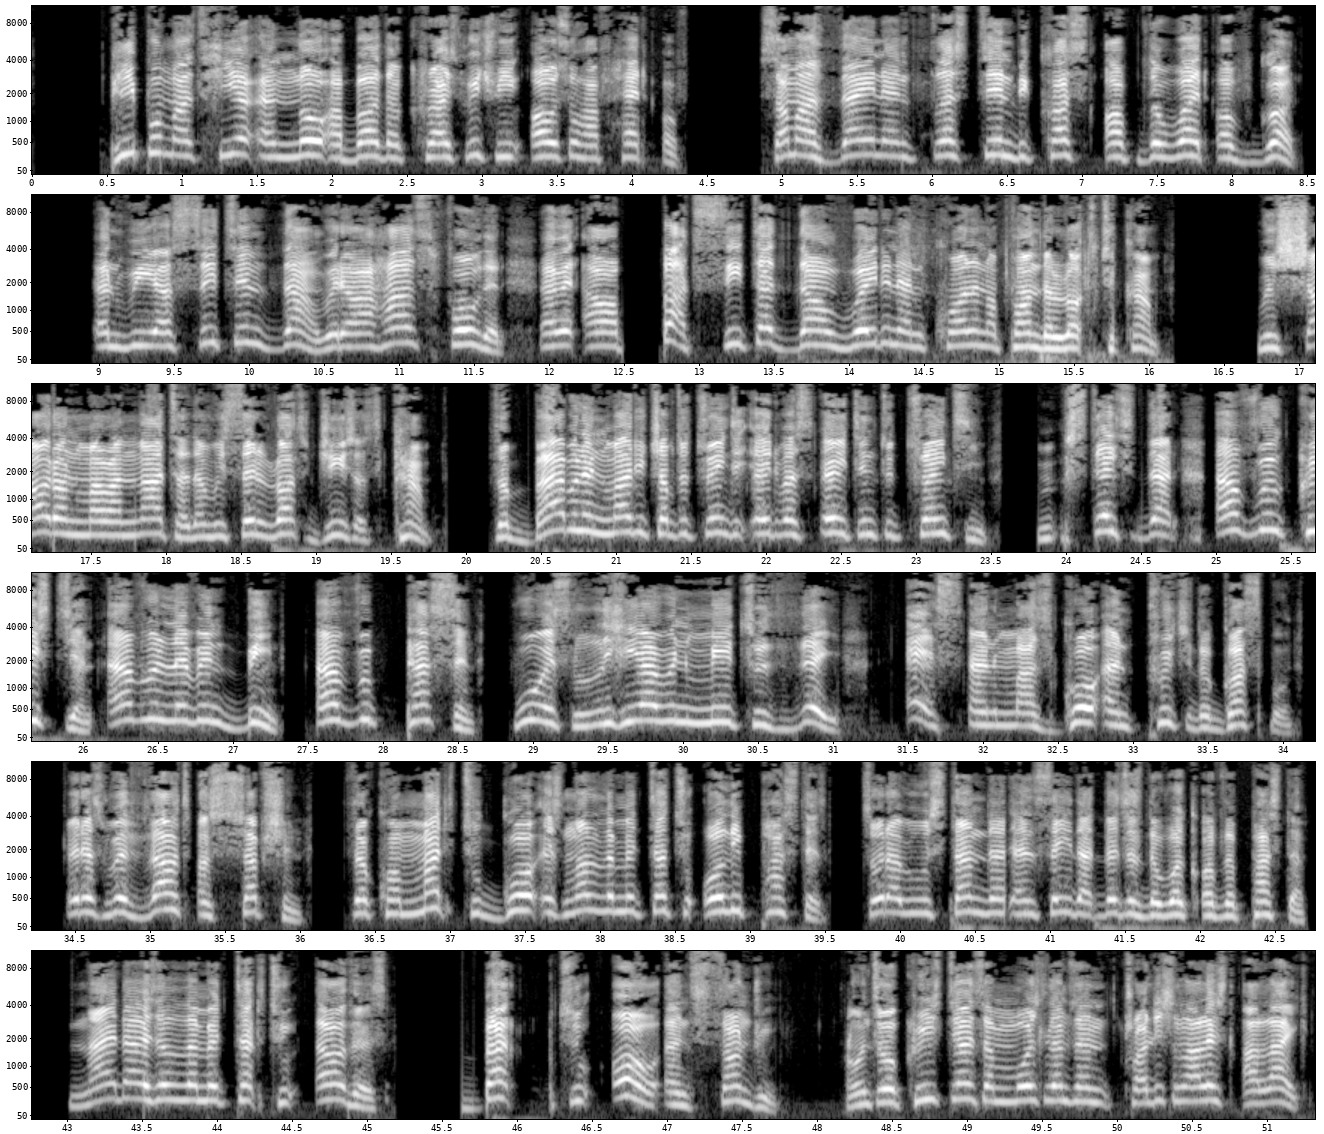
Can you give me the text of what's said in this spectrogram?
People must hear and know about the Christ which we also have heard of. Some are dying and thirsting because of the word of God. And we are sitting down with our hands folded and with our butts seated down, waiting and calling upon the Lord to come. We shout on Maranatha, then we say, Lord Jesus, come. The Bible in Matthew chapter 28, verse 18 to 20 states that every Christian, every living being, every person who is hearing me today is and must go and preach the gospel. It is without exception. The command to go is not limited to only pastors, so that we will stand there and say that this is the work of the pastor. Neither is it limited to elders, but to all and sundry, until Christians and Muslims and traditionalists alike,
